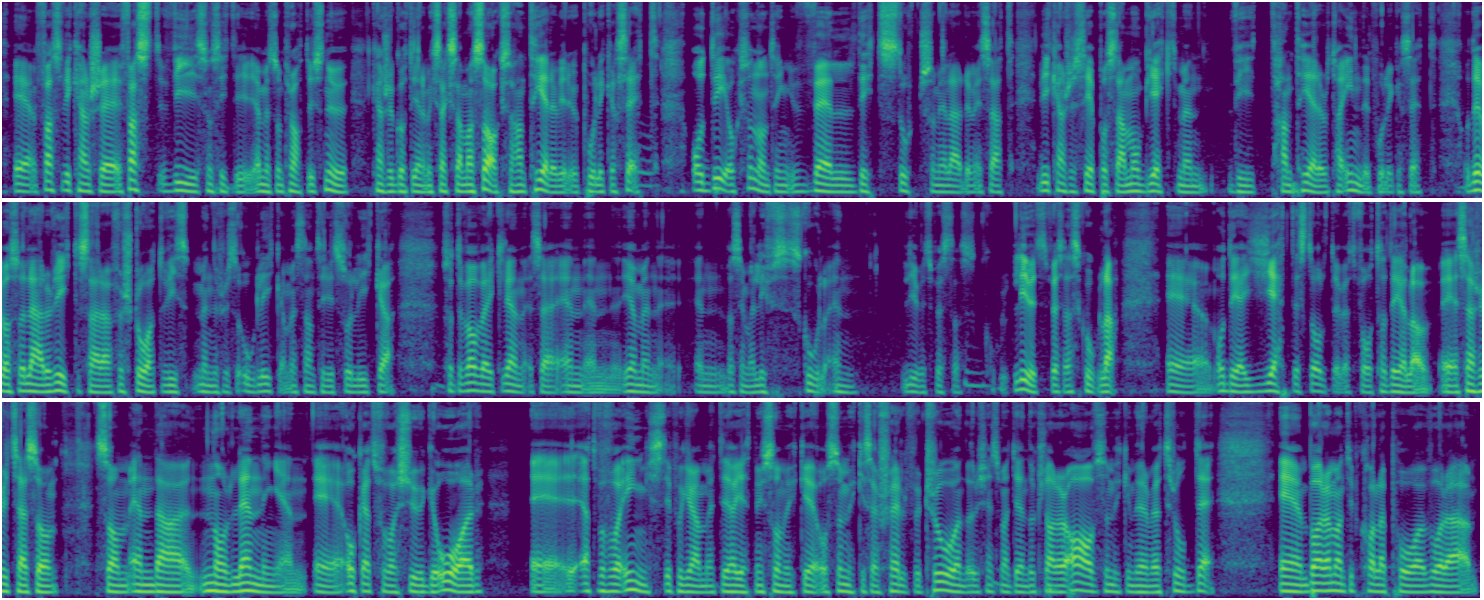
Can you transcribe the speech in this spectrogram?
Eh, fast vi kanske, fast vi som sitter, ja, men som pratar just nu, kanske gått igenom exakt samma sak så hanterar vi det på olika sätt. Mm. Och det är också någonting väldigt stort som jag lärde mig så att vi kanske ser på samma objekt men vi hanterar och tar in det på olika sätt. Och det var så lärorikt att så här, förstå att vi människor är så olika men samtidigt så lika. Så att det var verkligen så här, en, en, ja, men, en vad säger man, livsskola, en livets bästa skola. Mm. Livets bästa skola. Eh, och det är jag jättestolt över att få ta del av. Eh, särskilt så som, som enda norrlänningen eh, och att få vara 20 år eh, att få vara yngst i programmet det har gett mig så mycket och så mycket så här, självförtroende och det känns som att jag ändå klarar av så mycket mer än vad jag trodde. Eh, bara man typ kollar på våra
